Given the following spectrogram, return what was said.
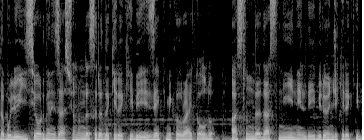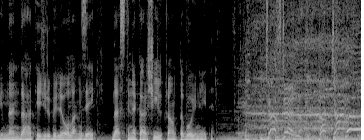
WEC organizasyonunda sıradaki rakibi Zack McElwright oldu. Aslında Dustin'in yenildiği bir önceki rakibinden daha tecrübeli olan Zack, Dustin'e karşı ilk roundda boyun eğdi. Dustin, the Diamond!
